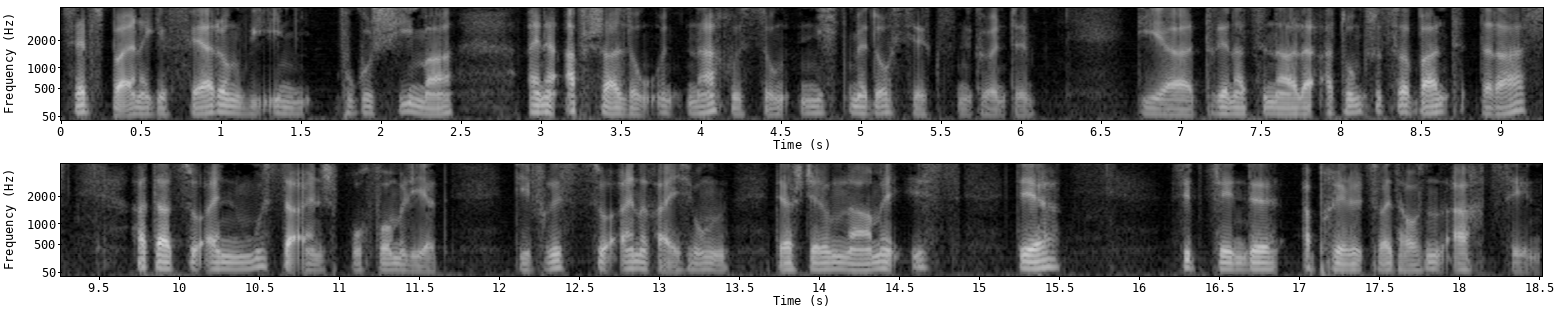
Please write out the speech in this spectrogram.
selbst bei einer Gefährdung wie in Fukushima eine Abschaltung und Nachrüstung nicht mehr durchsetzen könnte. Der Internationale Atomschutzverband DRAS hat dazu einen Mustereinspruch formuliert. Die Frist zur Einreichung der Stellungnahme ist der 17. April 2018.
